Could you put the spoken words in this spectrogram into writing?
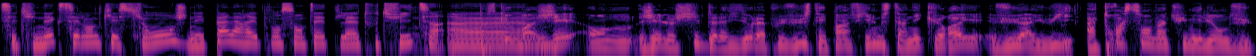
C'est une excellente question. Je n'ai pas la réponse en tête là tout de suite. Parce que moi, j'ai, j'ai le chiffre de la vidéo la plus vue. C'était pas un film, c'était un écureuil vu à 8, à 328 millions de vues.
